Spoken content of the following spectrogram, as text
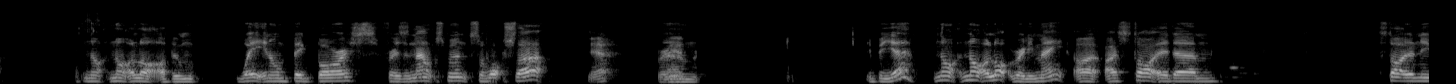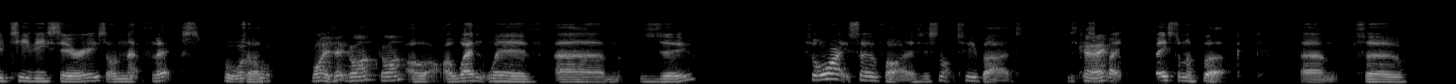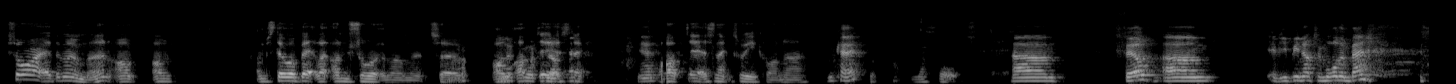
not not a lot. I've been waiting on Big Boris for his announcement, so watch that. Yeah. Um, but yeah, not not a lot really, mate. I I started um started a new TV series on Netflix. Oh, what, so- what- is it? Go on, go on. I, I went with um Zoo. It's all right so far. It's, it's not too bad. It's, it's Okay. ba- based on a book, um, so it's all right at the moment. I'm I'm I'm still a bit like unsure at the moment, so I'll I'll look forward to update that us next. Yeah. I'll update us next week on uh, Okay. my thoughts. Um, Phil, um, have you been up to more than Ben?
